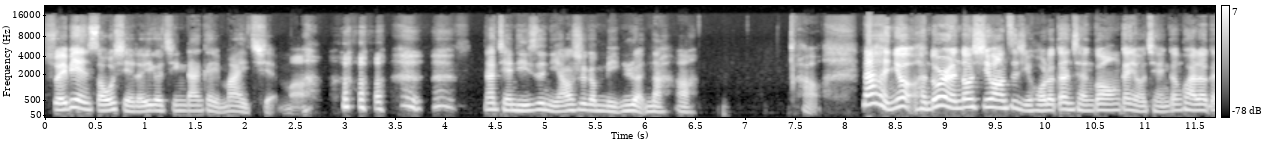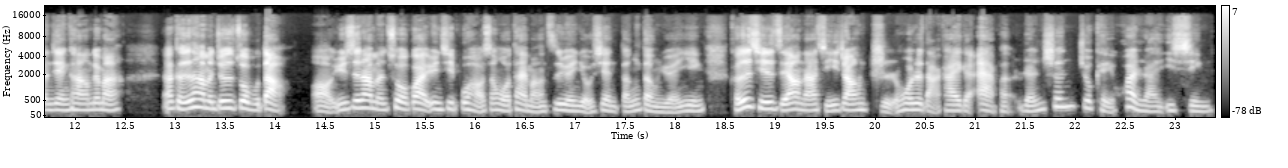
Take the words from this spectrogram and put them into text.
随便手写的一个清单可以卖钱吗？那前提是你要是个名人呐！啊好，那很有很多人都希望自己活得更成功、更有钱、更快乐、更健康，对吗？那可是他们就是做不到哦，于是他们错怪运气不好、生活太忙、资源有限等等原因。可是其实只要拿起一张纸，或是打开一个 App，人生就可以焕然一新，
